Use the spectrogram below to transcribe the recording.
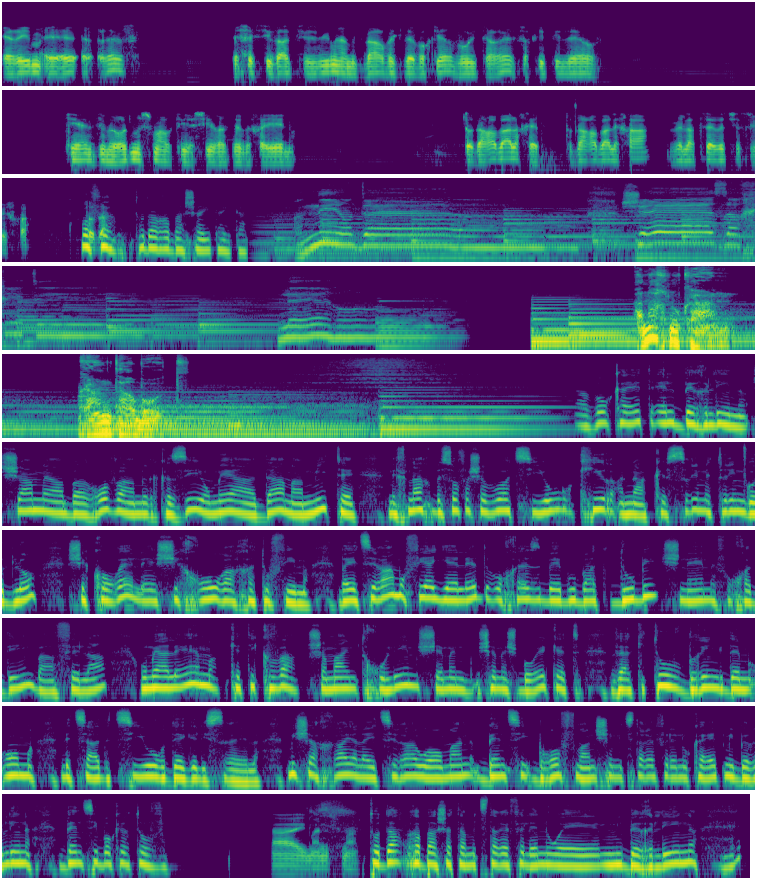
הרים אה, אה, ערב בפסטיבל צלילים למדבר בשדה בוקר, והוא יקרא, זכיתי לאהוב. כן, זה מאוד משמעותי השיר הזה בחיינו. תודה רבה לכם, תודה רבה לך ולצוות שסביבך. עופר, תודה. תודה רבה שהיית איתנו. אני יודע שזכיתי לאהוב. אנחנו כאן. כאן תרבות. נעבור כעת אל ברלין, שם ברובע המרכזי הומי האדם, המיטה, נחנך בסוף השבוע ציור קיר ענק, 20 מטרים גודלו, שקורא לשחרור החטופים. ביצירה מופיע ילד אוחז בבובת דובי, שניהם מפוחדים באפלה, ומעליהם כתקווה שמיים תכולים, שמש בוהקת, והכיתוב Bring them home לצד ציור דגל ישראל. מי שאחראי על היצירה הוא האומן בנצי ברוף. הופמן, שמצטרף אלינו כעת מברלין. בנצי, בוקר טוב. היי, מה נשמע? תודה נשמע. רבה שאתה מצטרף אלינו אה, מברלין.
